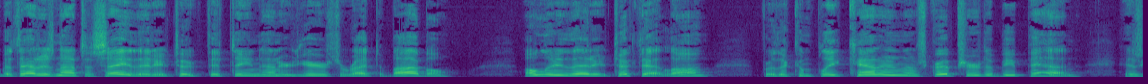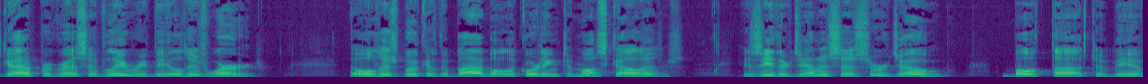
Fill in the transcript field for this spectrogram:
But that is not to say that it took 1,500 years to write the Bible, only that it took that long for the complete canon of Scripture to be penned as God progressively revealed His Word. The oldest book of the Bible, according to most scholars, is either Genesis or Job, both thought to, be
